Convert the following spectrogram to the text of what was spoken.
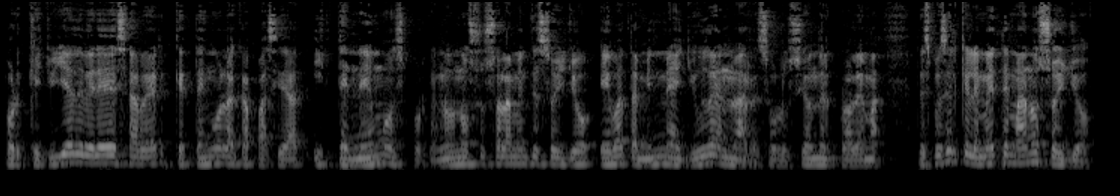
porque yo ya debería de saber que tengo la capacidad y tenemos, porque no, no solamente soy yo, Eva también me ayuda en la resolución del problema. Después el que le mete mano soy yo.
